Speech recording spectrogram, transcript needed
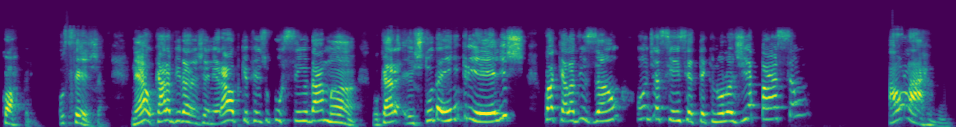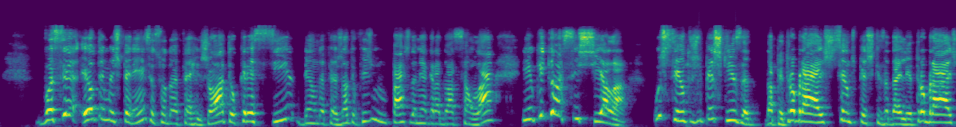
corpore. Ou seja, né, o cara vira general porque fez o cursinho da AMAN. O cara estuda entre eles com aquela visão onde a ciência e a tecnologia passam ao largo. Você, eu tenho uma experiência, sou do FRJ, eu cresci dentro do FRJ, eu fiz parte da minha graduação lá, e o que, que eu assistia lá? Os centros de pesquisa da Petrobras, centro de pesquisa da Eletrobras.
